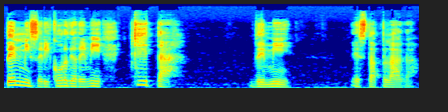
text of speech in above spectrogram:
ten misericordia de mí. Quita de mí esta plaga.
